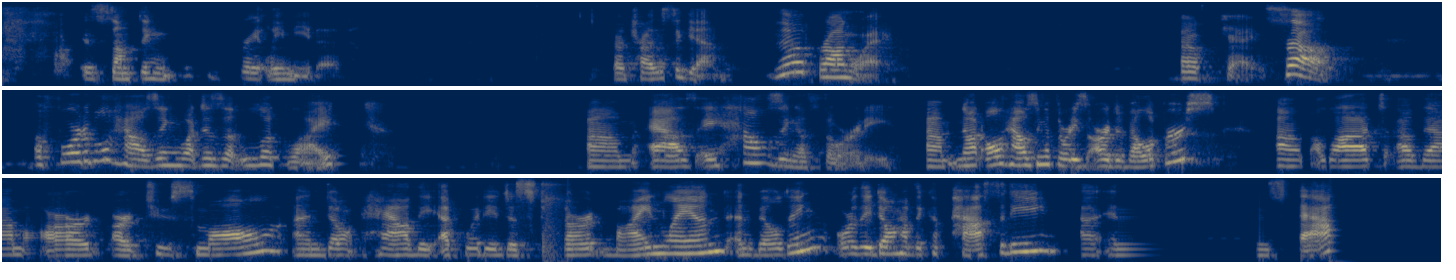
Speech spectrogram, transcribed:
is something greatly needed. Go try this again. Nope, wrong way. Okay, so affordable housing, what does it look like? Um, as a housing authority. Um, not all housing authorities are developers. Um, a lot of them are, are too small and don't have the equity to start buying land and building, or they don't have the capacity uh, in, in staff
